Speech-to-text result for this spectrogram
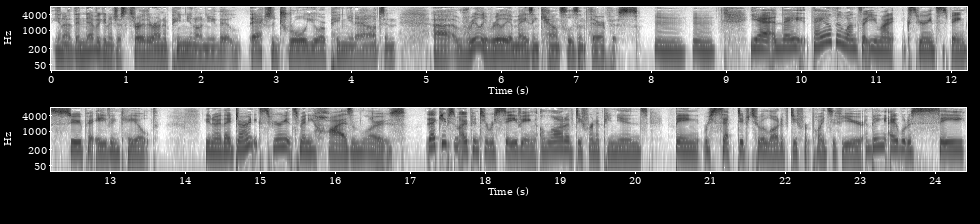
you know they're never going to just throw their own opinion on you. They they actually draw your opinion out, and uh, really, really amazing counselors and therapists. yeah, and they, they are the ones that you might experience as being super even keeled. You know, they don't experience many highs and lows. That keeps them open to receiving a lot of different opinions, being receptive to a lot of different points of view, and being able to see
